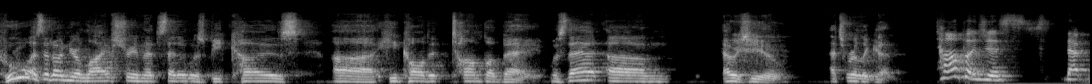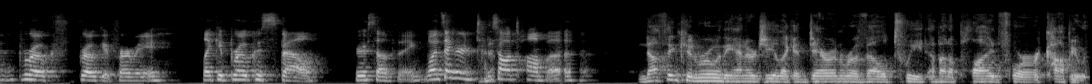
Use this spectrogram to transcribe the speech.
Who was it on your live stream that said it was because uh, he called it Tampa Bay? Was that um, that was you? That's really good. Tampa just that broke broke it for me. Like it broke a spell or something. Once I heard saw Tampa, Nothing can ruin the energy like a Darren Rovell tweet about applied for copyright.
